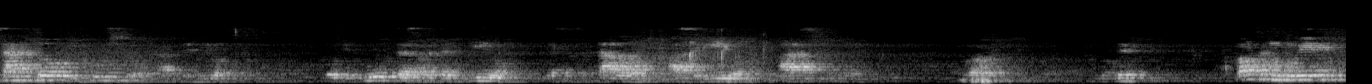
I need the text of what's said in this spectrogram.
santo y justo ante Dios tú te has arrepentido, te has aceptado, has seguido, has Entonces, vamos a concluir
